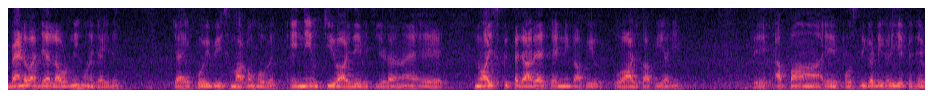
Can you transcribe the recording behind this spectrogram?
ਬੈਂਡ ਵਾਜੇ ਲਾਊਡ ਨਹੀਂ ਹੋਣੇ ਚਾਹੀਦੇ। ਚਾਹੇ ਕੋਈ ਵੀ ਸਮਾਗਮ ਹੋਵੇ, ਇੰਨੀ ਉੱਚੀ ਆਵਾਜ਼ ਦੇ ਵਿੱਚ ਜਿਹੜਾ ਹੈ ਨਾ ਇਹ ਨੋਇਸ ਕੀਤਾ ਜਾ ਰਿਹਾ, ਇੱਥੇ ਇੰਨੀ ਕਾਫੀ ਆਵਾਜ਼ ਕਾਫੀ ਆ ਜੀ। ਤੇ ਆਪਾਂ ਇਹ ਪੁਲਿਸ ਦੀ ਗੱਡੀ ਖੜੀ ਹੈ ਕਿਸੇ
